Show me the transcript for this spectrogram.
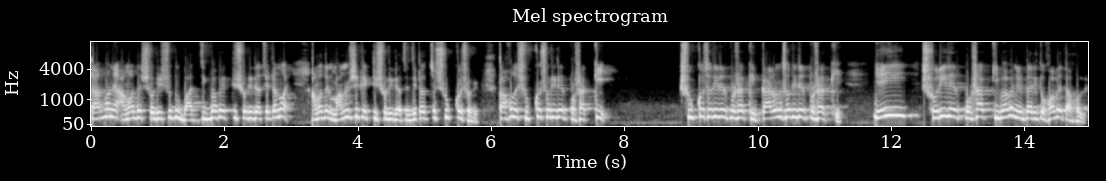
তার মানে আমাদের শরীর শুধু বাহ্যিকভাবে একটি শরীর আছে, এটা নয়, আমাদের মানসিক একটি শরীর আছে, যেটা হচ্ছে সূক্ষ্ম শরীর। তাহলে সূক্ষ্ম শরীরের পোশাক কি? সূক্ষ্ম শরীরের পোশাক কি? কারণ শরীরের পোশাক কি? এই শরীরের পোশাক কীভাবে নির্ধারিত হবে তাহলে?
